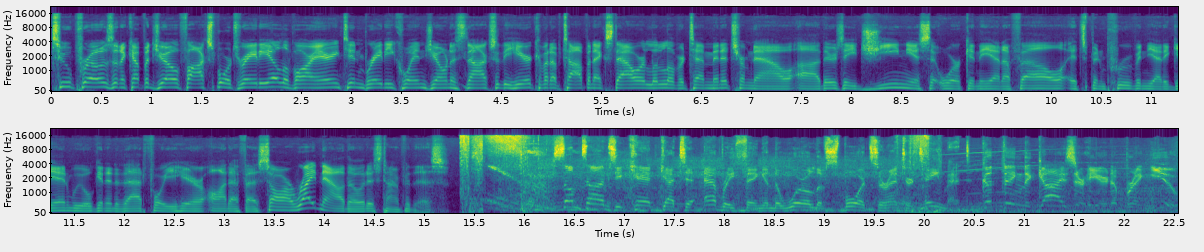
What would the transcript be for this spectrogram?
Two pros and a cup of Joe, Fox Sports Radio. LeVar Arrington, Brady Quinn, Jonas Knox with you here. Coming up top of next hour, a little over 10 minutes from now. Uh, there's a genius at work in the NFL. It's been proven yet again. We will get into that for you here on FSR. Right now, though, it is time for this. Sometimes you can't get to everything in the world of sports or entertainment. Good thing the guys are here to bring you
